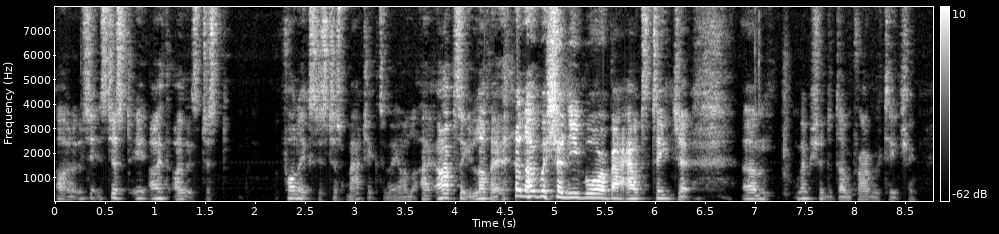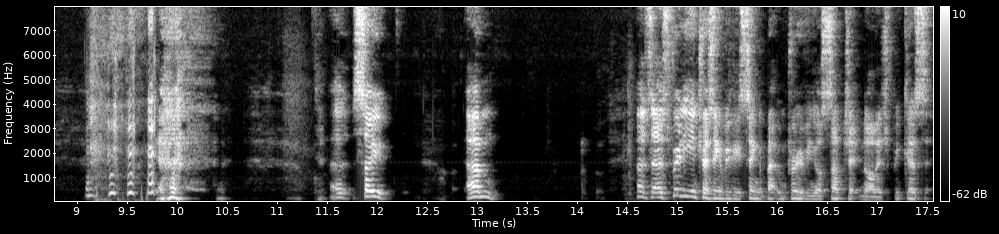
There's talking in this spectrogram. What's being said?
oh, it's, it's just it, I, I, it's just phonics is just magic to me. I, I, absolutely love it, and I wish I knew more about how to teach it. Um, maybe I should have done primary teaching. uh, so, um, it's, it's really interesting if you think about improving your subject knowledge because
